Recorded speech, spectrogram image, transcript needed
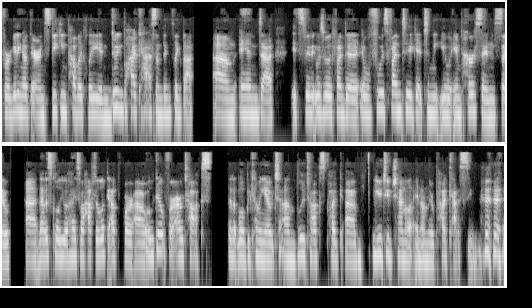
for getting out there and speaking publicly and doing podcasts and things like that. Um, and uh, it's been it was really fun to it was fun to get to meet you in person. So uh, that was cool. You guys will have to look up for our look out for our talks that it will be coming out on Blue Talks pod, um, YouTube channel and on their podcast soon.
